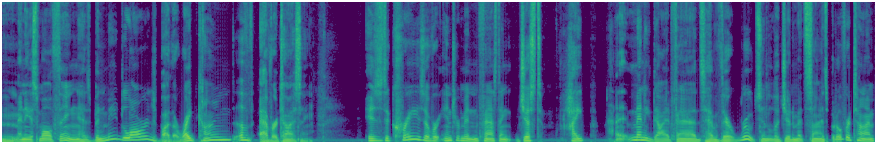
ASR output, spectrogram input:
many a small thing has been made large by the right kind of advertising. Is the craze over intermittent fasting just hype Uh, many diet fads have their roots in legitimate science, but over time,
